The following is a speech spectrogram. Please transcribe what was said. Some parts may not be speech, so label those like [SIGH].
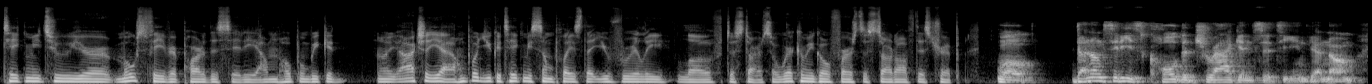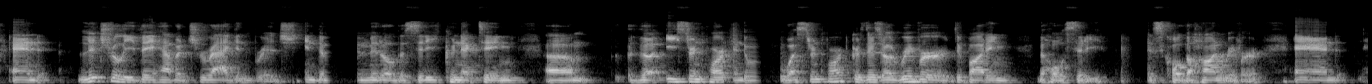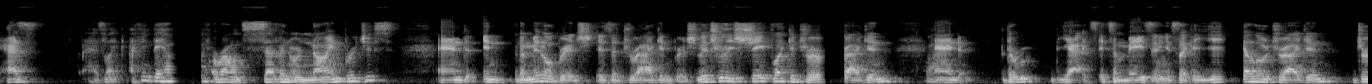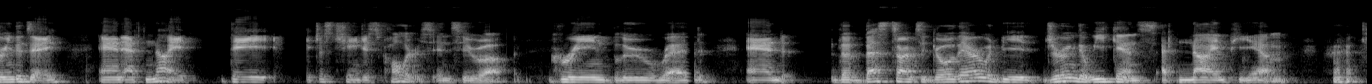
take me to your most favorite part of the city. I'm hoping we could. Uh, actually, yeah, I'm hoping you could take me someplace that you've really loved to start. So, where can we go first to start off this trip? Well, Da Nang City is called the Dragon City in Vietnam, and literally they have a dragon bridge in the middle of the city connecting um, the eastern part and the western part because there's a river dividing the whole city. It's called the Han River, and has has like I think they have around seven or nine bridges. And in the middle bridge is a dragon bridge, literally shaped like a dragon. Wow. And the yeah, it's it's amazing. It's like a yellow dragon during the day, and at night they it just changes colors into uh, green, blue, red, and the best time to go there would be during the weekends at 9 p.m. [LAUGHS]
